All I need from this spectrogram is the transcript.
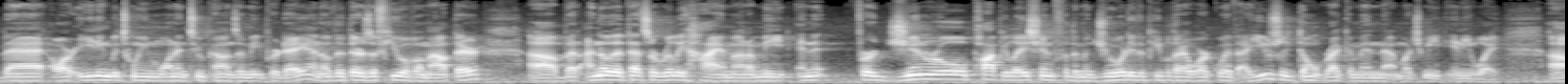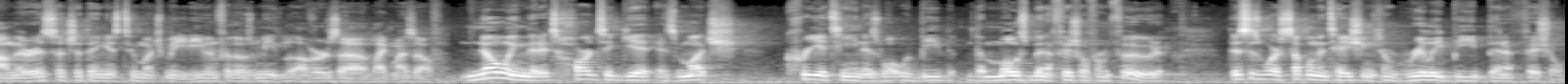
that are eating between one and two pounds of meat per day. I know that there's a few of them out there, uh, but I know that that's a really high amount of meat. And it, for general population, for the majority of the people that I work with, I usually don't recommend that much meat anyway. Um, there is such a thing as too much meat, even for those meat lovers uh, like myself. Knowing that it's hard to get as much creatine is what would be the most beneficial from food, this is where supplementation can really be beneficial.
